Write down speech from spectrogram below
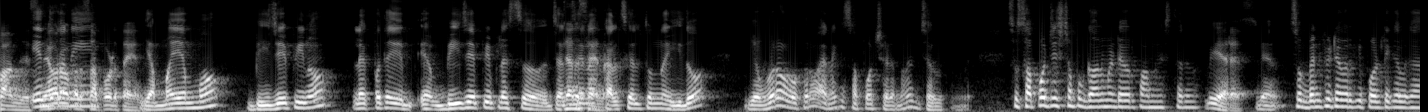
ఫామ్ ఎవరో? సపోర్ట్ అయ్యింది ఎంఐఎంఓ బీజేపీనో లేకపోతే బీజేపీ ప్లస్ జనసేన. కలిసి వెళ్తున్న ఇదో ఎవరో ఒకరు ఆయనకి సపోర్ట్ చేయడం అనేది జరుగుతుంది. సో సపోర్ట్ చేసినప్పుడు గవర్నమెంట్ ఎవరు ఫామ్ చేస్తారు? బీఆర్ఎస్ సో బెనిఫిట్ ఎవరికి? పొలిటికల్గా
